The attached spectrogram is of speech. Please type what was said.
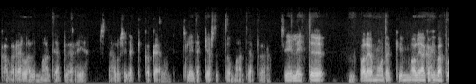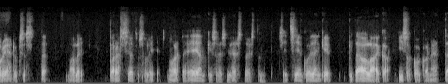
kavereilla oli maantiepyöriä ja sitten halusi itsekin kokeilla. Tuli itsekin ostettua maantiepyörä. Siihen liittyy paljon muutakin. Mä olin aika hyvä purjehduksessa, että mä olin paras sijoitus oli nuorten EM-kisoissa 11, mutta sitten siihen kuitenkin pitää olla aika iso kokoinen, että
